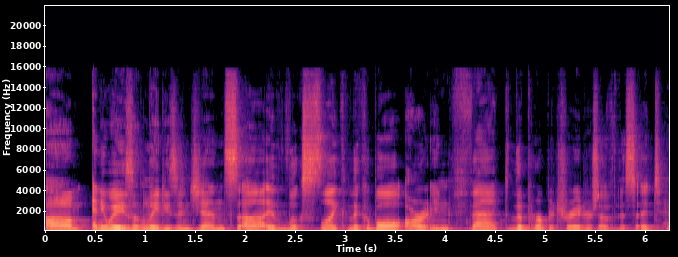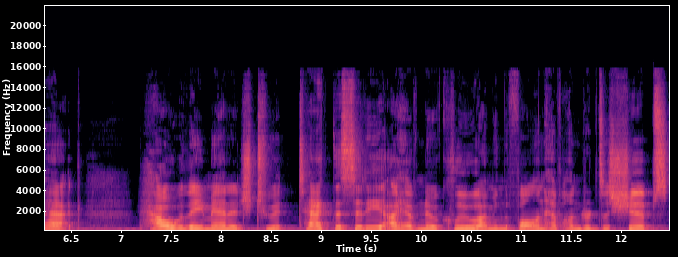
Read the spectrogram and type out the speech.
Um, anyways, ladies and gents, uh, it looks like the Cabal are in fact the perpetrators of this attack. How they managed to attack the city, I have no clue. I mean, the Fallen have hundreds of ships.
